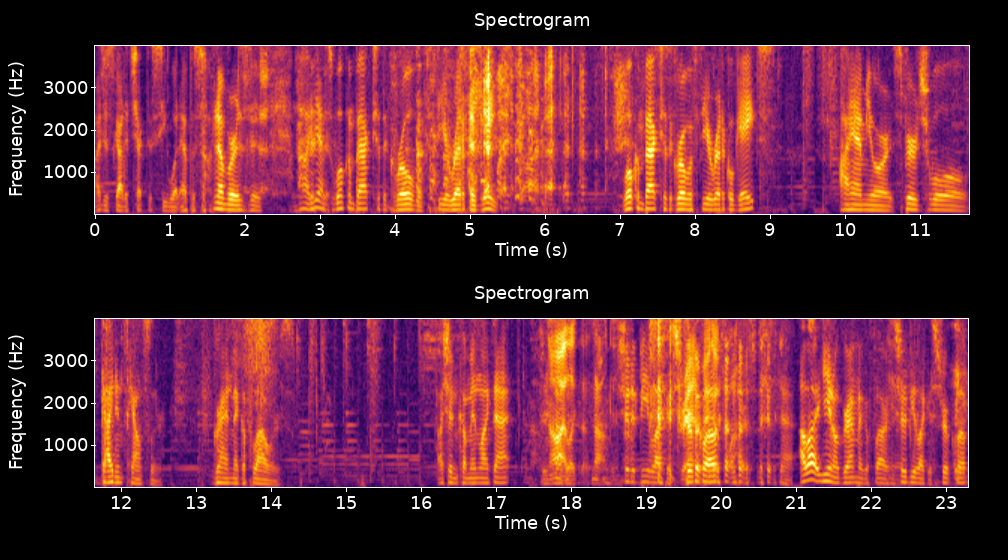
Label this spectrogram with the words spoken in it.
I just got to check to see what episode number is this. Uh, yes, welcome back to the Grove of Theoretical Gates. Welcome back to the Grove of Theoretical Gates. I am your spiritual guidance counselor, Grand Mega Flowers. I shouldn't come in like that. There's No, I nothing- like that. That's good. Should it be like a Grand strip Mega club? Flowers. Yeah, I like you know Grand Mega Flowers. It should be like a strip club.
